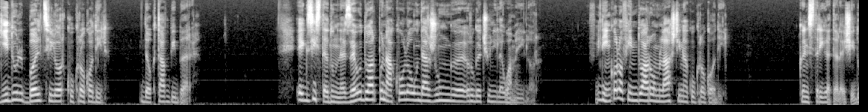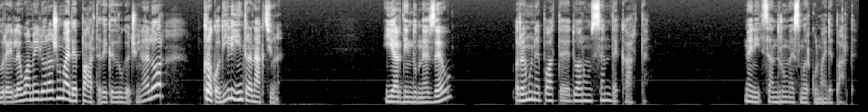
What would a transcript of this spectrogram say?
Ghidul bălților cu crocodil de Octav Bibere Există Dumnezeu doar până acolo unde ajung rugăciunile oamenilor. Dincolo fiind doar om laștină cu crocodil. Când strigătele și durerile oamenilor ajung mai departe decât rugăciunile lor, crocodilii intră în acțiune. Iar din Dumnezeu rămâne poate doar un semn de carte menit să îndrume smârcul mai departe.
